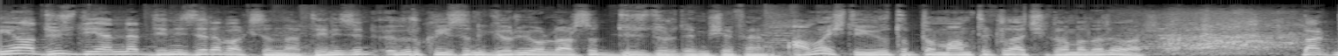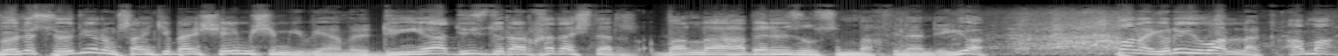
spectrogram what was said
Dünya düz diyenler denizlere baksınlar. Denizin öbür kıyısını görüyorlarsa düzdür demiş efendim. Ama işte YouTube'da mantıklı açıklamaları var. Bak böyle söylüyorum sanki ben şeymişim gibi yani. Dünya düzdür arkadaşlar. Vallahi haberiniz olsun bak filan diye. Yok. Bana göre yuvarlak ama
